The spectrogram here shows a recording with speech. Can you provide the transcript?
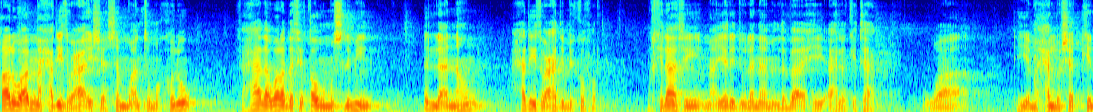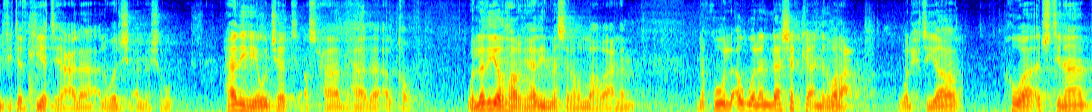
قالوا وأما حديث عائشة سموا أنتم وكلوا فهذا ورد في قوم مسلمين إلا أنهم حديث عهد بكفر بخلاف ما يرد لنا من ذبائح أهل الكتاب وهي محل شك في تذكيتها على الوجه المشروع. هذه هي وجهة أصحاب هذا القول. والذي يظهر في هذه المسألة والله أعلم نقول أولا لا شك أن الورع والاحتياط هو اجتناب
